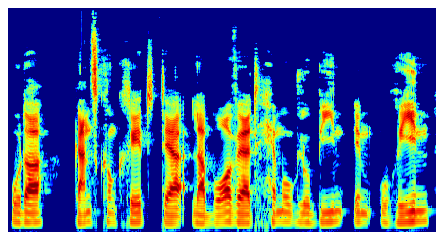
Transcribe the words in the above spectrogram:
oder ganz konkret der Laborwert Hämoglobin im Urin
